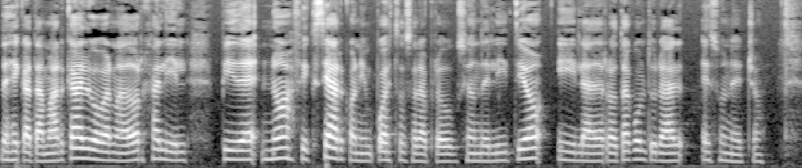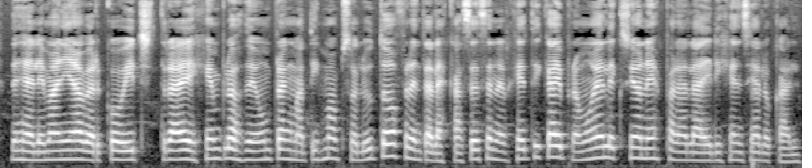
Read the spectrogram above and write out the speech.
Desde Catamarca, el gobernador Jalil pide no asfixiar con impuestos a la producción de litio y la derrota cultural es un hecho. Desde Alemania, Berkovich trae ejemplos de un pragmatismo absoluto frente a la escasez energética y promueve elecciones para la dirigencia local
